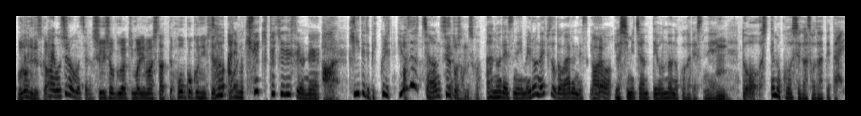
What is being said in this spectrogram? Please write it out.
ご存知ですか、はい、はい、もちろんもちろん。就職が決まりましたって報告に来てたあれも奇跡的ですよね、はい、聞いててびっくり。ゆずちゃん生徒さんですか？あのですねいろんなエピソードがあるんですけど、はい、よしみちゃんっていう女の子がですね、うん、どうしても講師が育てたい。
